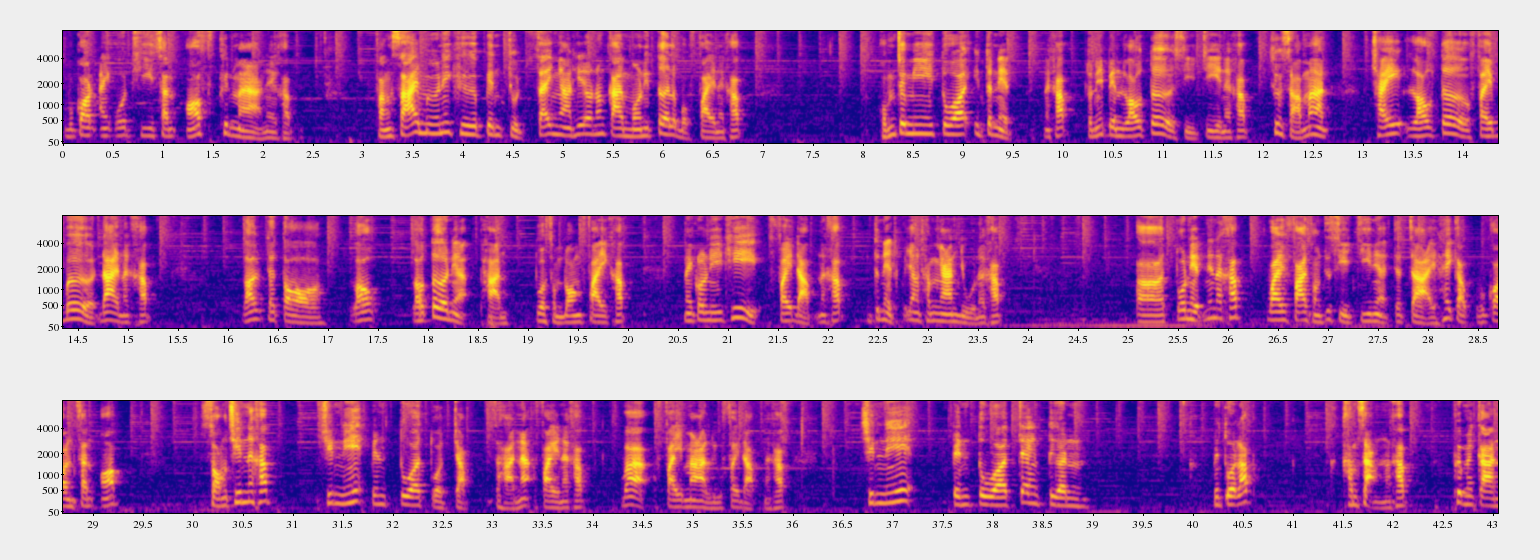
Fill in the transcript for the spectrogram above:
อุปกรณ์ IoT Sun Off ขึ้นมาเนี่ยครับฝั่งซ้ายมือนี่คือเป็นจุดไซต์งานที่เราต้องการมอนิเตอร์ระบบไฟนะครับ ผมจะมีตัวอินเทอร์เน็ตนะครับ ตัวนี้เป็นเราเตอร์ 4G นะครับ ซึ่งสามารถใช้เราเตอร์ไฟเบอร์ได้นะครับ เราจะต่อเรา เราเตอร์เนี่ยผ่านตัวสำรองไฟครับ ในกรณีที่ไฟดับนะครับอินเทอร์เน็ตก็ยังทำงานอยู่นะครับตัวเน็ตเนี่ยนะครับ Wi-Fi 2.4G เนี่ยจะจ่ายให้กับอุปกรณ์ Sun Off 2 ชิ้นนะครับ ชิ้นนี้เป็นตัวตรวจจับสถานะไฟนะครับ ว่าไฟมาหรือไฟดับนะครับ ชิ้นนี้เป็นตัวแจ้งเตือน เป็นตัวรับคำสั่งนะครับ เพื่อเป็นการ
